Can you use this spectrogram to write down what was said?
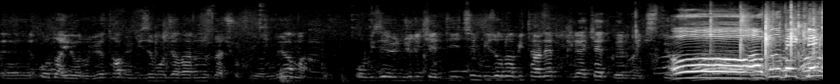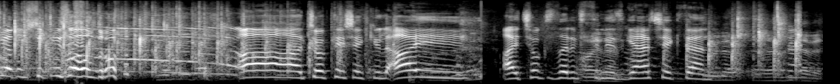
Ee, o da yoruluyor. Tabii bizim hocalarımız da çok yoruluyor ama o bize öncülük ettiği için biz ona bir tane plaket vermek istiyoruz. Oo, aa, bunu beklemiyordum. Sürpriz oldu. Aa, çok teşekkürler. Ay. Ay çok zarifsiniz Aynen. gerçekten. Böyle e, evet.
